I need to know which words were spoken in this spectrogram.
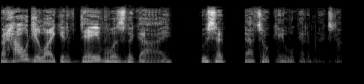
But how would you like it if Dave was the guy who said, that's okay, we'll get him next time?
